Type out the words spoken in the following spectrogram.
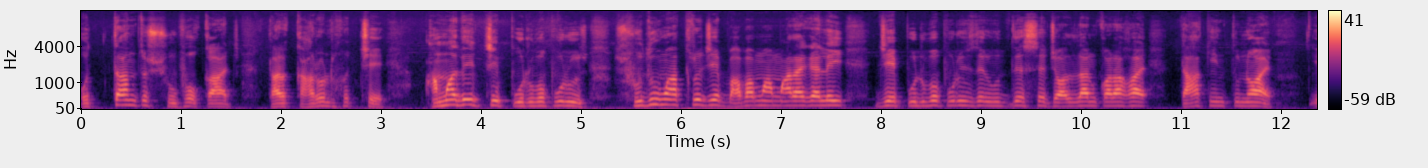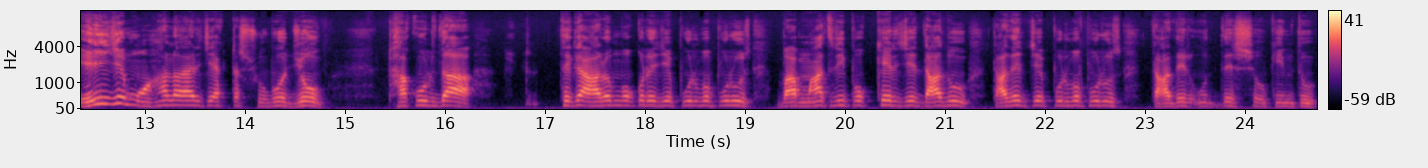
অত্যন্ত শুভ কাজ। তার কারণ হচ্ছে আমাদের যে পূর্বপুরুষ, শুধুমাত্র যে বাবা মা মারা গেলেই যে পূর্বপুরুষদের উদ্দেশ্যে জলদান করা হয়, তা কিন্তু নয়। এই যে মহালয়ার যে একটা শুভ যোগ, ঠাকুরদা থেকে আরম্ভ করে যে পূর্বপুরুষ বা মাতৃপক্ষের যে দাদু, তাদের যে পূর্বপুরুষ, তাদের উদ্দেশ্যেও কিন্তু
